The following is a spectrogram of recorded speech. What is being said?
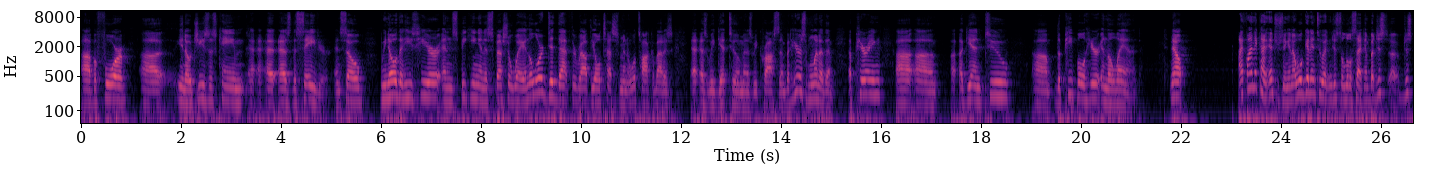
uh, before, uh, you know, Jesus came a- a- as the Savior. And so we know that he's here and speaking in a special way. And the Lord did that throughout the Old Testament, and we'll talk about as, as we get to them and as we cross them. But here's one of them appearing uh, uh, again to um, the people here in the land. Now, I find it kind of interesting, and I will get into it in just a little second. But just, uh, just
